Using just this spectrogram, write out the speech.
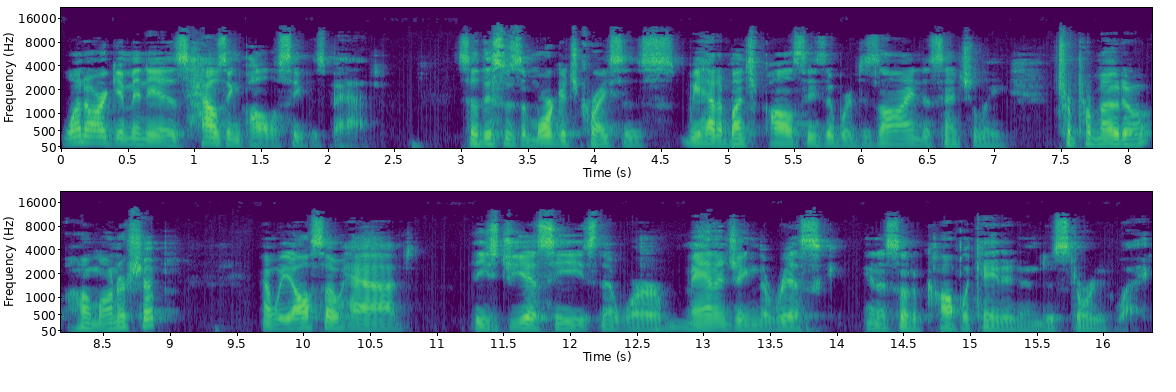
One argument is housing policy was bad. So this was a mortgage crisis. We had a bunch of policies that were designed essentially to promote home ownership. And we also had these GSEs that were managing the risk in a sort of complicated and distorted way.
